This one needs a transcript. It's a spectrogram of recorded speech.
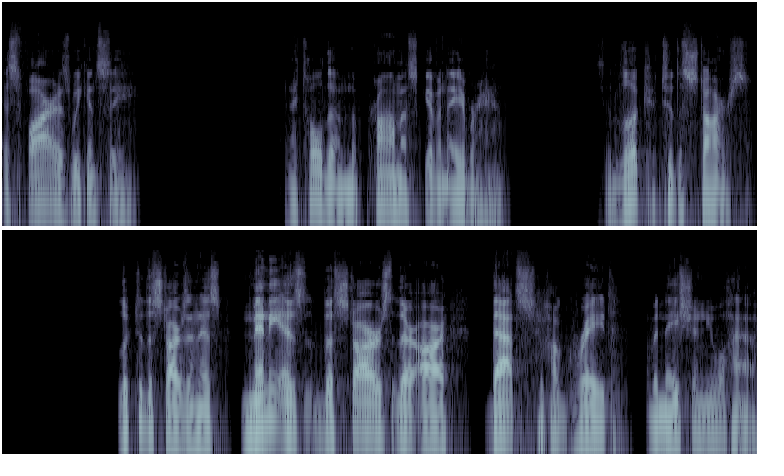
as far as we can see. And I told them the promise given to Abraham. I said, Look to the stars. Look to the stars, and as many as the stars there are, that's how great of a nation you will have.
